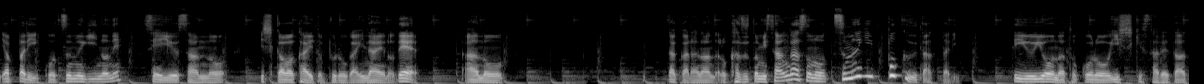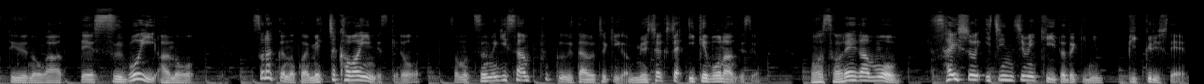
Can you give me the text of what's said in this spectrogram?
やっぱり、こう、紬のね、声優さんの石川海人プロがいないので、あの、だからなんだろう、和富さんがその紬っぽく歌ったりっていうようなところを意識されたっていうのがあって、すごい、あの、空くんの声めっちゃ可愛いんですけど、その紬さんっぽく歌う時がめちゃくちゃイケボなんですよ。もうそれがもう、最初1日目聞いた時にびっくりして、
